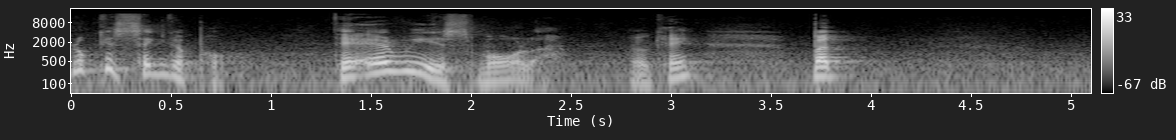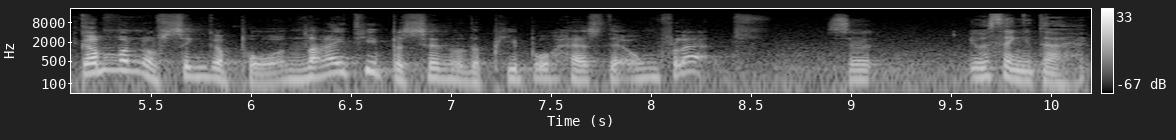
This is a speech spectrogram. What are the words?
Look at Singapore. The area is smaller, okay? But government of Singapore, 90% of the people has their own flat. So you think that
